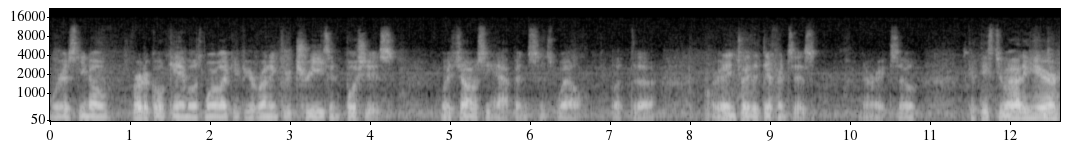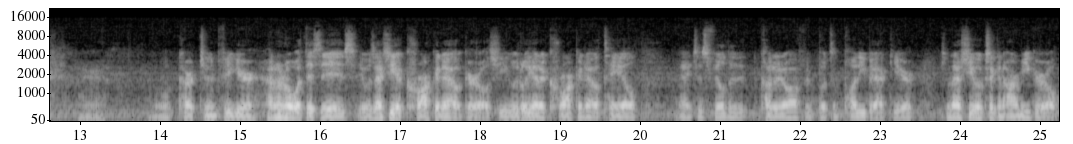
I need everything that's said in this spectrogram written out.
Whereas you know Vertical camo is more like if you're running through trees and bushes, which obviously happens as well. But uh, I really enjoy the differences. Alright, so let's get these two out of here. Little cartoon figure. I don't know what this is. It was actually a crocodile girl. She literally had a crocodile tail. And I just filled it, cut it off, and put some putty back here. So now she looks like an army girl.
